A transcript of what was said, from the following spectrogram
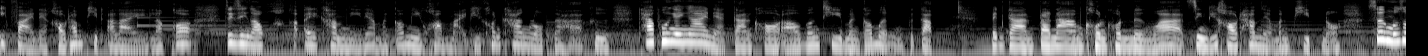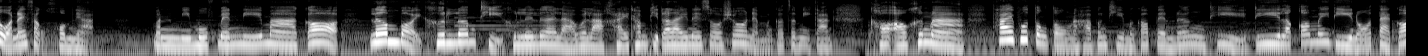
อีกฝ่ายเนี่ยเขาทำผิดอะไร แล้วก็จริงๆแล้วไอ้คำนี้เนี่ยมันก็มีความหมายที่ค่อนข้างลบนะคะ คือถ้าพูดง่ายๆเนี่ยการ call out บางทีมันก็เหมือนกับเป็นการประนามคนคนหนึ่งว่าสิ่งที่เขาทำเนี่ยมันผิดเนาะซึ่งรู้สึกว่าในสังคมเนี่ย มันมี movement นี้มาก็เริ่มบ่อยขึ้นเริ่มถี่ขึ้นเรื่อยๆ แล้ว เวลาใครทำผิดอะไรในโซเชียลเนี่ย มันก็จะมีการ call out ขึ้นมา ถ้าให้พูดตรงๆนะคะ บางทีมันก็เป็นเรื่องที่ดีแล้วก็ไม่ดีเนาะแต่ก็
